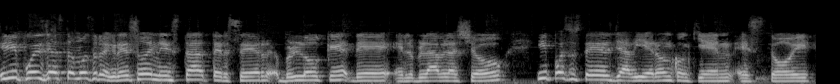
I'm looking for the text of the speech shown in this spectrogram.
Y pues ya estamos de regreso en esta tercer bloque de el Bla Bla Show. Y pues ustedes ya vieron con quién estoy.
